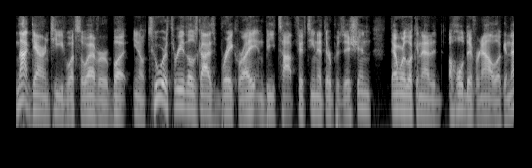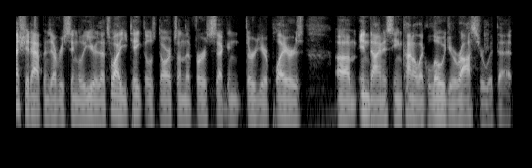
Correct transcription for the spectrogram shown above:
not guaranteed whatsoever, but you know, two or three of those guys break right and be top 15 at their position, then we're looking at a, a whole different outlook. And that shit happens every single year. That's why you take those darts on the first, second, third year players um, in Dynasty and kind of like load your roster with that.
